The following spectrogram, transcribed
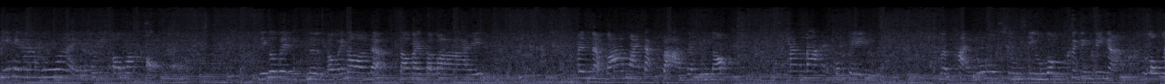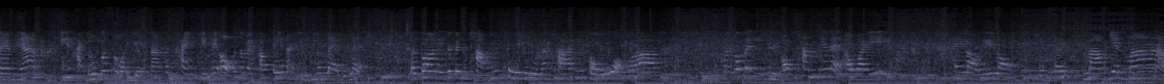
ที่ให้นั่งด้วย แล้วก็มีโต๊ะวางของ นี่ก็เป็นอีกหนึ่งเอาไว้นอนแบบสบายสบายๆแบบว่าไม้จักสารแบบนี้เนาะนั่งได้โอเคอยู่แบบถ่ายรูปชิลๆวงคือจริงๆอะโรงแรมเนี้ยที่ถ่ายรูปก็สวยเยอะนะถ้าใครคิดไม่ออกว่าจะไปคาเฟ่ไหนอยู่ที่โรงแรมนี่แหละ แล้วก็อันนี้จะเป็นพังคูนะคะ ที่เขาบอกว่า มันก็เป็นอีกหนึ่งออปชั่นนี่แหละเอาไว้ ให้เราได้ลองสนใจน้ำเย็นมาก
